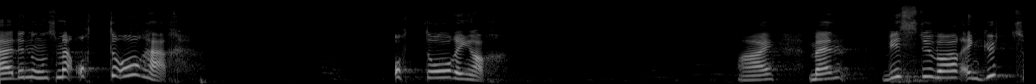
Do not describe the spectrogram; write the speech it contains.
Er det noen som er åtte år her? Åtteåringer. Nei, men hvis du var en gutt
